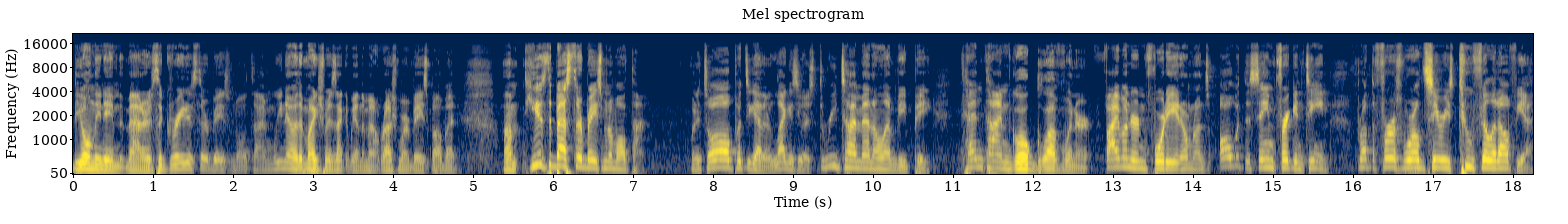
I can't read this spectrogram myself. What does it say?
the only name that matters, the greatest third baseman of all time. We know that Mike Schmidt is not going to be on the Mount Rushmore in baseball, but um, he is the best third baseman of all time. When it's all put together, legacy was three-time NL MVP, ten-time Gold Glove winner, 548 home runs, all with the same friggin' team. Brought the first World Series to Philadelphia.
